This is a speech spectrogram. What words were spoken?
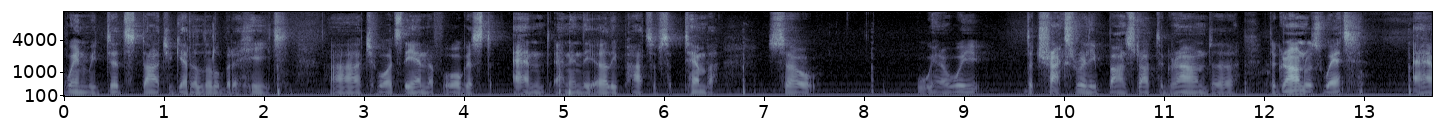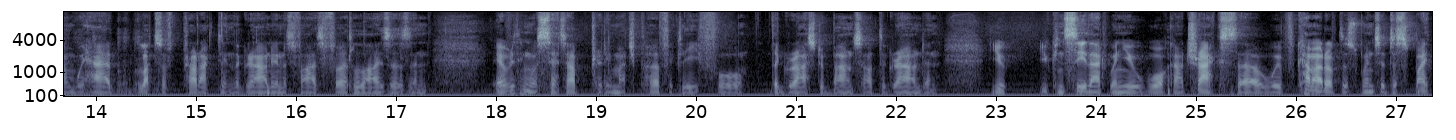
when we did start to get a little bit of heat uh, towards the end of August and, and in the early parts of September. So you know we the tracks really bounced out the ground. Uh, the ground was wet, and we had lots of product in the ground in as far as fertilizers and everything was set up pretty much perfectly for the grass to bounce out the ground. And you you can see that when you walk our tracks. Uh, we've come out of this winter, despite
